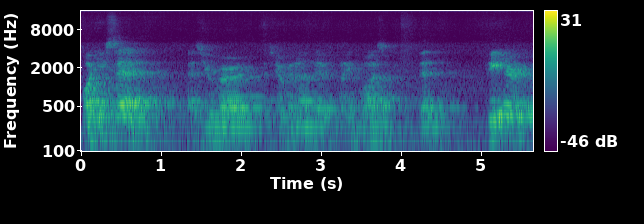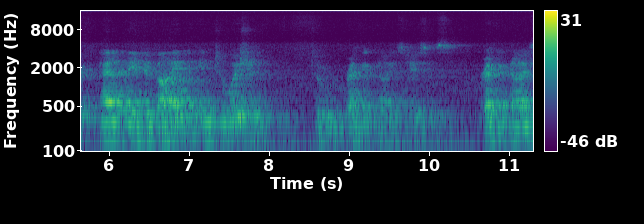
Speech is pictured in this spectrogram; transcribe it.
What he said, as you heard, as Yogananda explained, was that Peter had the divine intuition to recognize Jesus, recognize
